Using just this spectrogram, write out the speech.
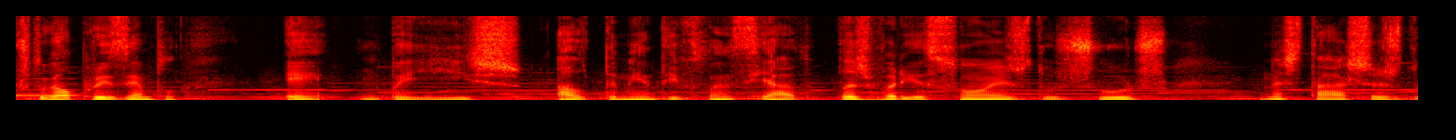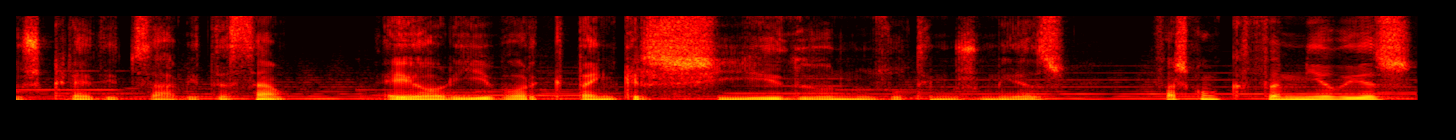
Portugal, por exemplo, é um país altamente influenciado pelas variações dos juros nas taxas dos créditos à habitação a Euribor, que tem crescido nos últimos meses, faz com que famílias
